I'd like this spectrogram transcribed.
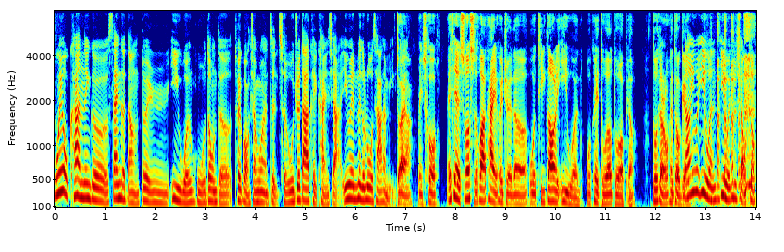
我有看那个三个党对于译文活动的推广相关的政策，我觉得大家可以看一下，因为那个落差很明显。对啊，没错。而且说实话，他也会觉得我提高了译文，我可以夺到多少票，多少人会投给我然后。因为译文译文就小众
